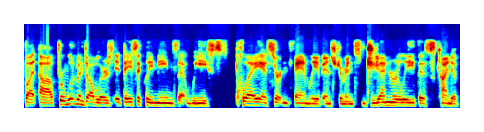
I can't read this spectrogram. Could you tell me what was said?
But uh, for woodwind doublers, it basically means that we play a certain family of instruments. Generally, this kind of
